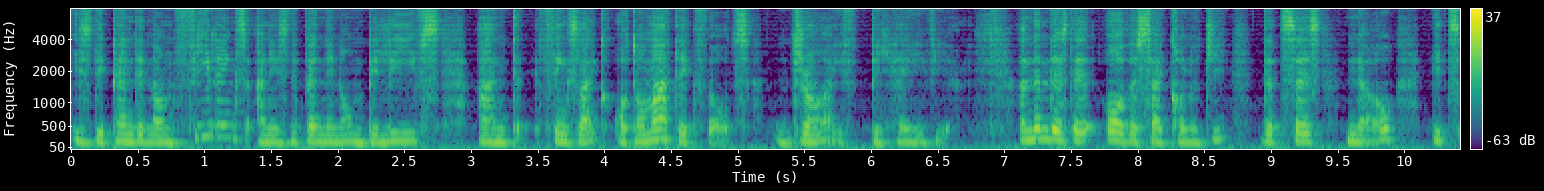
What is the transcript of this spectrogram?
is dependent on feelings and is dependent on beliefs and things like automatic thoughts drive behavior. And then there's the other psychology that says, no, it's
